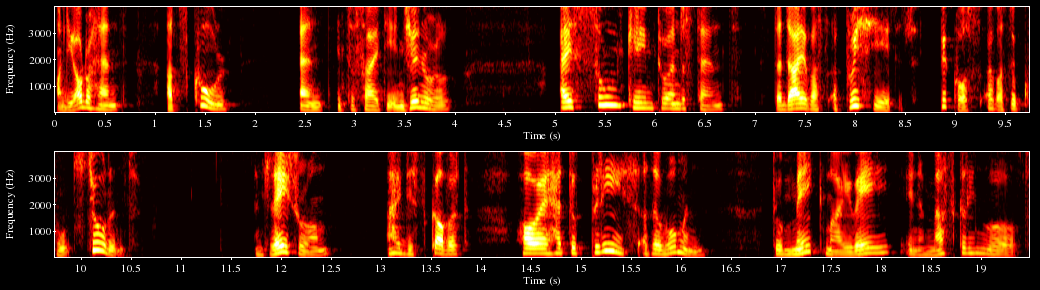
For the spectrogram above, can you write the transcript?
On the other hand, at school and in society in general, I soon came to understand that I was appreciated because I was a good student. And later on, I discovered how I had to please as a woman to make my way in a masculine world.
